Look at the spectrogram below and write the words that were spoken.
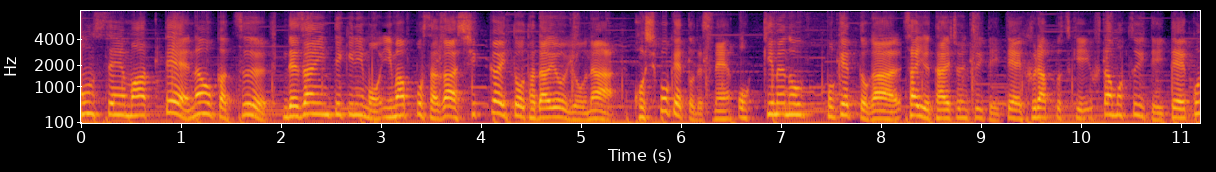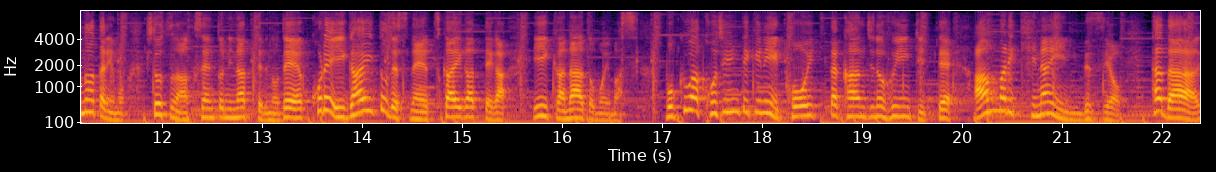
温性もあってなおかつデザイン的にも今っぽさがしっかりと漂うような腰ポケットですね。大きめのポケットが左右対称についていてフラップ付き蓋もついていてこの辺りも一つのアクセントにになってるのでこれ意外とですね使い勝手がいいかなと思います。僕は個人的にこういった感じの雰囲気ってあんまり着ないんですよ。ただ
